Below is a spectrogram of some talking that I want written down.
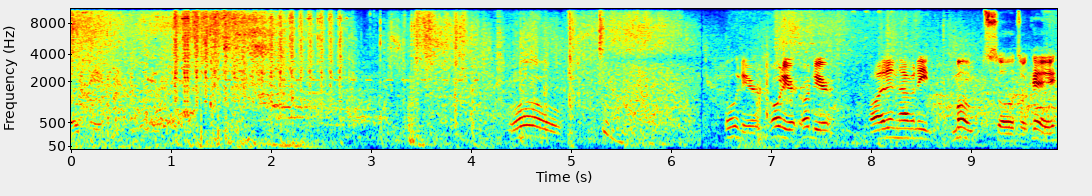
Okay. Whoa. Oh dear, oh dear, oh dear. Well, I didn't have any motes, so it's okay.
